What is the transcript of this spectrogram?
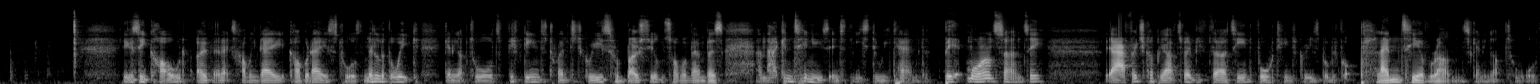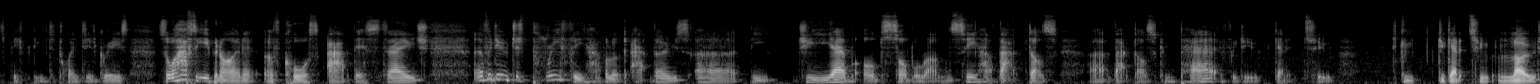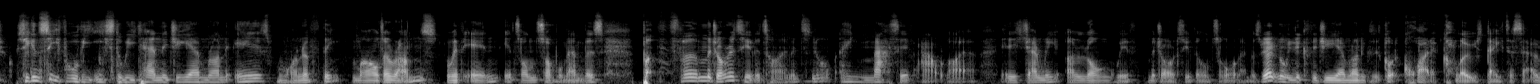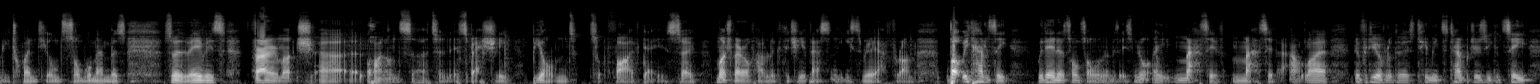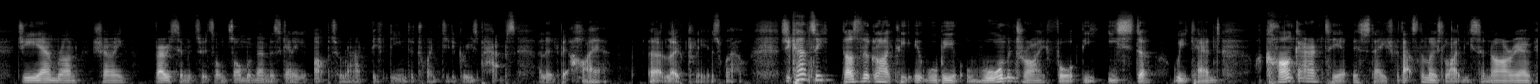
You can see cold over the next coming day, couple of days towards the middle of the week, getting up towards 15 to 20 degrees for most of the ensemble members, and that continues into the Easter weekend. A bit more uncertainty. The average coming out to maybe 13, 14 degrees, but we've got plenty of runs getting up towards 15 to 20 degrees. So we'll have to keep an eye on it, of course, at this stage. And if we do just briefly have a look at those, uh, the GEM ensemble runs, see how that does uh, that does compare if we do get it to to get it to load. So you can see for the Easter weekend, the GEM run is one of the milder runs within its ensemble members, but for the majority of the time, it's not a massive outlier. It is generally along with majority of the ensemble members. We don't normally look at the GEM run because it's got quite a closed data set, only 20 ensemble members, so it is very much uh, quite uncertain, especially beyond sort of five days. So much better off having a look at the GFS and the Easter F run. But we can see within its ensemble members, it's not a massive, massive outlier. And if we do have a look at those two meter temperatures, you can see GEM run showing very similar to its ensemble members, getting up to around 15 to 20 degrees, perhaps a little bit higher uh, locally as well. So you can see, does look likely it will be warm and dry for the Easter weekend. I can't guarantee at this stage, but that's the most likely scenario.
